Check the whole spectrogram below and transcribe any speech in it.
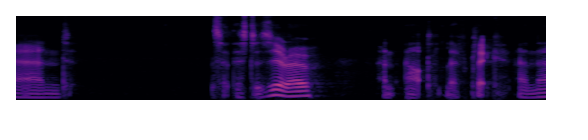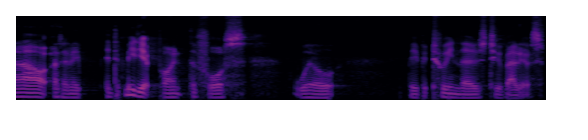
and set this to 0 and Alt left click. And now at any intermediate point, the force will be between those two values.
